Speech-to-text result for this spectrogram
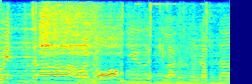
เว้นจาน้องยืนกลั้นน้ำตา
